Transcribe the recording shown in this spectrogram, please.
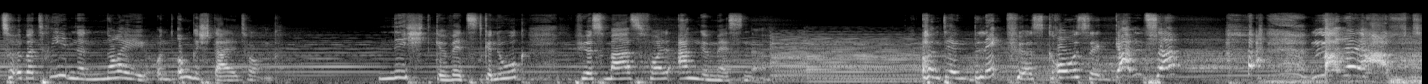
zur übertriebenen Neu- und Umgestaltung nicht gewitzt genug fürs maßvoll Angemessene. Und den Blick fürs große Ganze mangelhaft.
